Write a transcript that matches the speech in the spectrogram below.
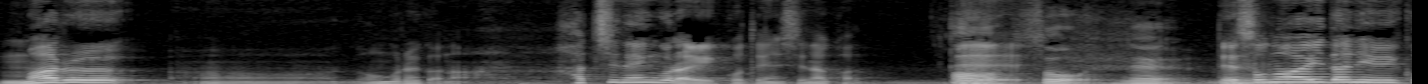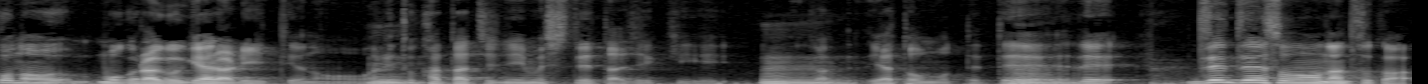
丸うんどんぐらいかな。8年ぐらい個展してなかった。あそうやね。で、その間にこのモグラグギャラリーっていうのを割と形にしてた時期やと思ってて、うん。で全然そのなんつうか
